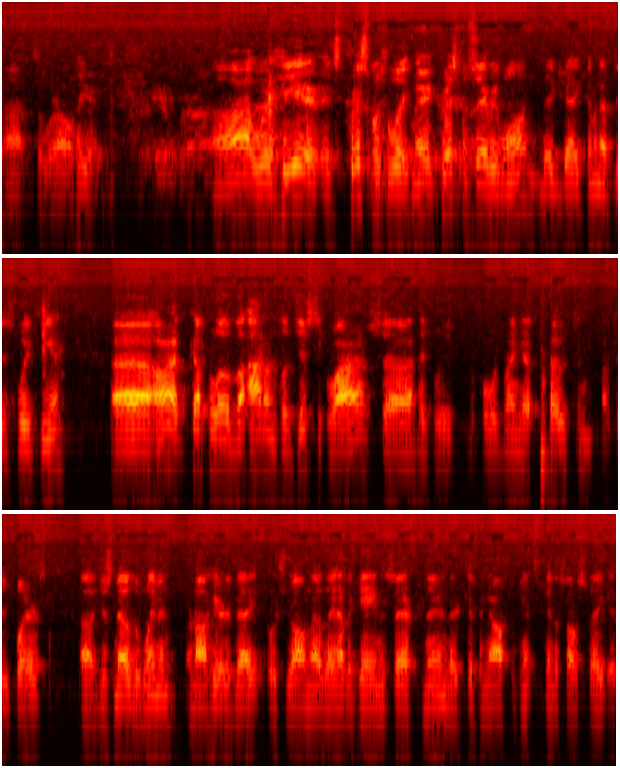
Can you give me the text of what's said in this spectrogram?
All right, so we're all here. All right, we're here. It's Christmas week. Merry Christmas, everyone. Big day coming up this weekend. Uh, all right, a couple of items logistic wise, uh, as we, before we bring up coach and our two players. Uh, just know the women are not here today. Of course, you all know they have a game this afternoon. They're tipping off against Kennesaw State at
